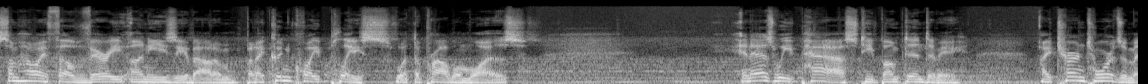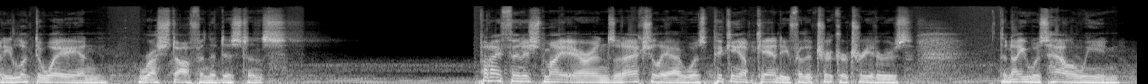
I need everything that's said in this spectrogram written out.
Somehow I felt very uneasy about him, but I couldn't quite place what the problem was. And as we passed, he bumped into me. I turned towards him and he looked away and rushed off in the distance. But I finished my errands and actually I was picking up candy for the trick or treaters. The night was Halloween.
